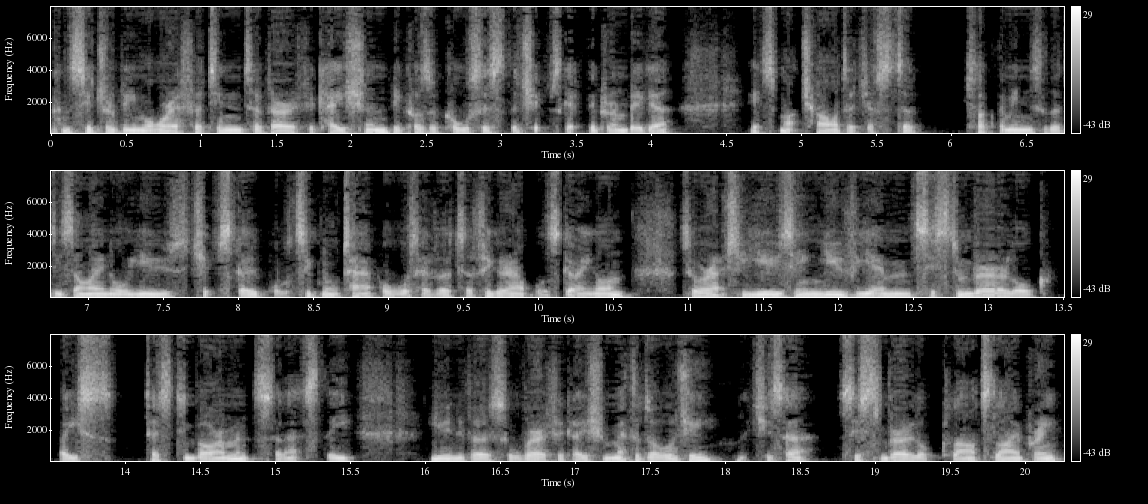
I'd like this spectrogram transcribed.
considerably more effort into verification because, of course, as the chips get bigger and bigger, it's much harder just to plug them into the design or use ChipScope or SignalTap or whatever to figure out what's going on. So we're actually using UVM System Verilog based test environment. So that's the Universal Verification Methodology, which is a System Verilog class library.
